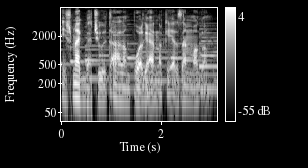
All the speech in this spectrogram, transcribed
és megbecsült állampolgárnak érzem magam.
